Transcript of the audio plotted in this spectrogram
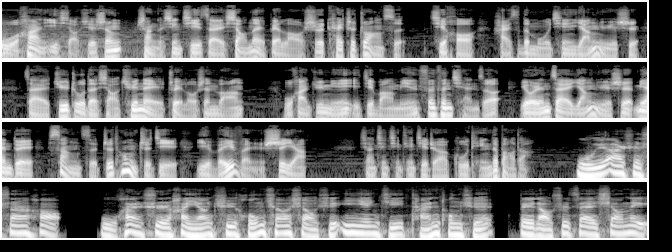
武汉一小学生上个星期在校内被老师开车撞死。其后，孩子的母亲杨女士在居住的小区内坠楼身亡。武汉居民以及网民纷纷谴责，有人在杨女士面对丧子之痛之际以维稳施压。详情，请听记者古婷的报道。五月二十三号，武汉市汉阳区虹桥小学一年级谭同学被老师在校内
